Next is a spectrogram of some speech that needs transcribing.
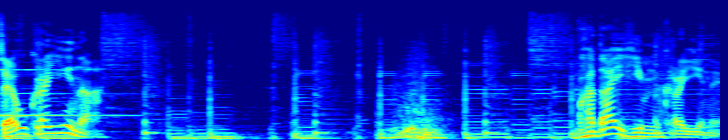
Це Україна. Вгадай гімн країни.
